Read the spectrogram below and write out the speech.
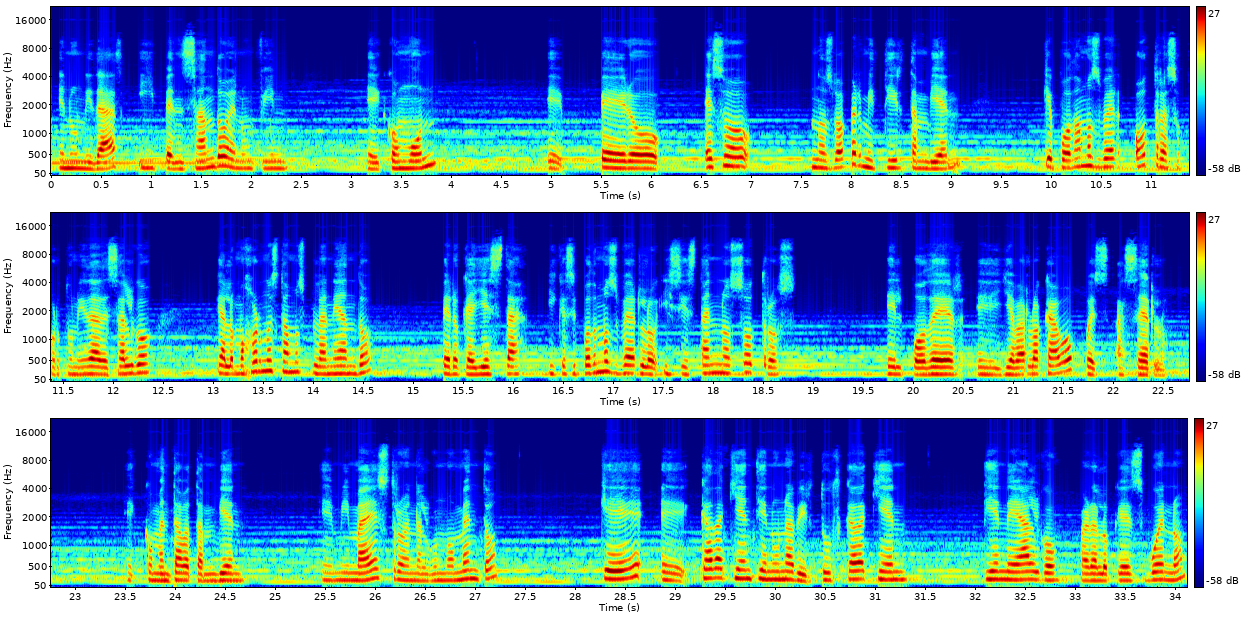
en unidad y pensando en un fin eh, común, pero eso nos va a permitir también que podamos ver otras oportunidades, algo que a lo mejor no estamos planeando, pero que ahí está, y que si podemos verlo y si está en nosotros el poder eh, llevarlo a cabo, pues hacerlo. comentaba también mi maestro en algún momento que cada quien tiene una virtud, cada quien tiene algo para lo que es bueno,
